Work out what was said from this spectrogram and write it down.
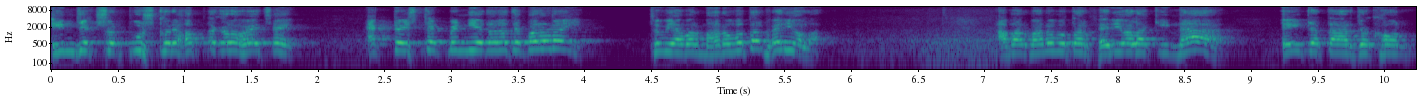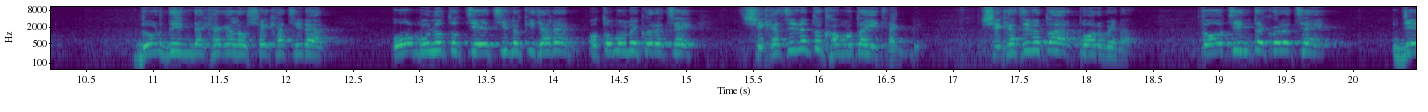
ইনজেকশন পুশ করে হত্যা করা হয়েছে। একটা স্টেটমেন্ট নিয়ে দাঁড়াতে পারো নাই? তুমি আবার মানবতার ফেরিওয়ালা। আবার মানবতার ফেরিওয়ালা কি না? এইটা তার যখন দুর্দিন দেখা গেল শেখ হাসিনার। ও মূলত চেয়েছিল কি জানেন? ও তো মনে করেছে, শেখ হাসিনা তো ক্ষমতাই থাকবে। শেখ হাসিনা তো আর পড়বে না। তো চিন্তা করেছে যে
